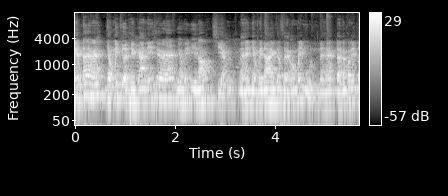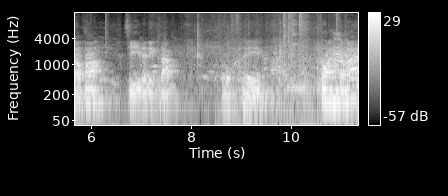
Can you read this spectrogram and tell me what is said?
เงี้ยได้ไหมยังไม่เกิดเหตุการณ์นี้ใช่ไหมฮะยังไม่มีเนาะเฉียงนะฮะยังไม่ได้ก็แสดงว่าไม่หมุนนะฮะดังนั้นข้อที่ตอบข้อสี่นั่นเองครับโอเคก่อนกลับบ้าน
